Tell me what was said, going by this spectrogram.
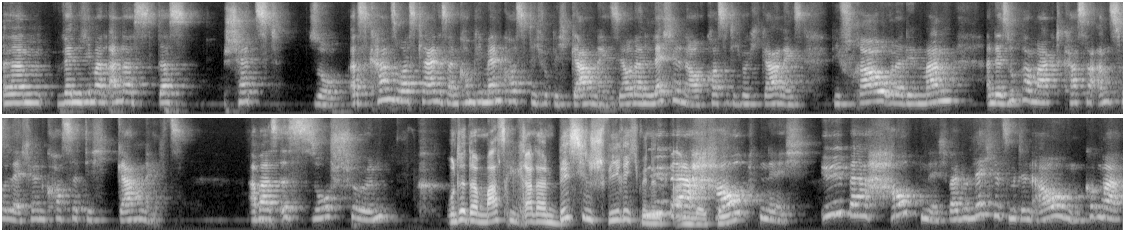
ähm, wenn jemand anders das schätzt. So, es kann sowas Kleines sein. Ein Kompliment kostet dich wirklich gar nichts, ja, oder ein Lächeln auch kostet dich wirklich gar nichts. Die Frau oder den Mann an der Supermarktkasse anzulächeln kostet dich gar nichts. Aber es ist so schön. Unter der Maske gerade ein bisschen schwierig mit dem Anlächeln. Überhaupt nicht. Überhaupt nicht, weil du lächelst mit den Augen. Guck mal,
